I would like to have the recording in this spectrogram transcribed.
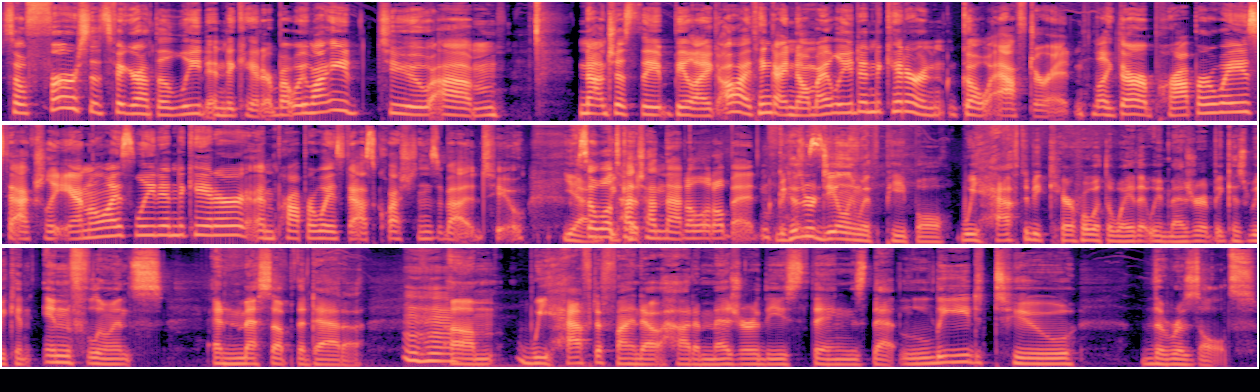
So first, let's figure out the lead indicator. But we want you to um, not just the, be like, oh, I think I know my lead indicator and go after it. Like, there are proper ways to actually analyze lead indicator and proper ways to ask questions about it too. Yeah, So we'll because- touch on that a little bit. Because we're dealing with people, we have to be careful with the way that we measure it because we can influence and mess up the data. Um, we have to find out how to measure these things that lead to the results.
